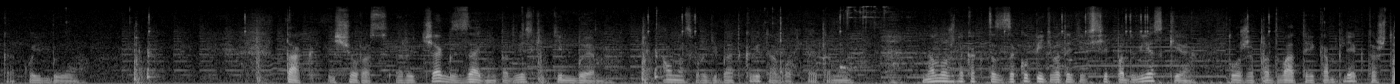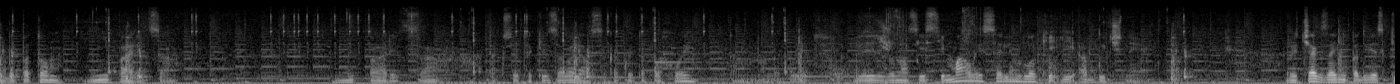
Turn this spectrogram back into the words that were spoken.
Какой был? Так, еще раз. Рычаг задней подвески тип Б. А у нас вроде бы открыто, вот, поэтому нам нужно как-то закупить вот эти все подвески, тоже по 2-3 комплекта, чтобы потом не париться. Не париться. Так, все-таки завалялся какой-то плохой. Здесь же у нас есть и малые селлинг блоки, и обычные. Рычаг задней подвески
